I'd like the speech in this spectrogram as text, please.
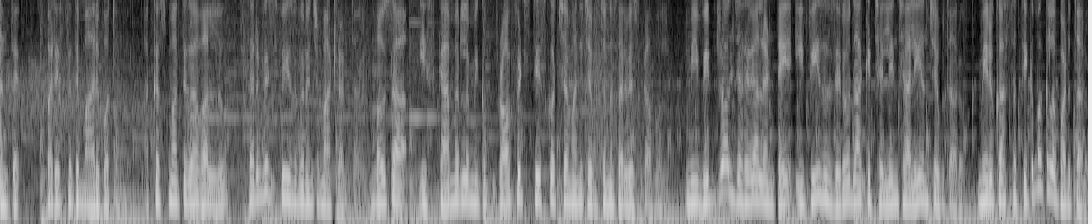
అంతే. పరిస్థితి మారిపోతుంది. అకస్మాత్తుగా వాళ్ళు సర్వీస్ ఫీజు గురించి మాట్లాడతారు. బహుశా ఈ స్కామర్లు మీకు ప్రాఫిట్స్ తీసుకొచ్చామని చెబుతున్న సర్వీస్ కాబోలు. మీ విత్డ్రాల్ జరగాలంటే ఈ ఫీజు జీరో దాకా చెల్లించాలి అని చెబుతారు. మీరు కాస్త తికమకలో పడతారు.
